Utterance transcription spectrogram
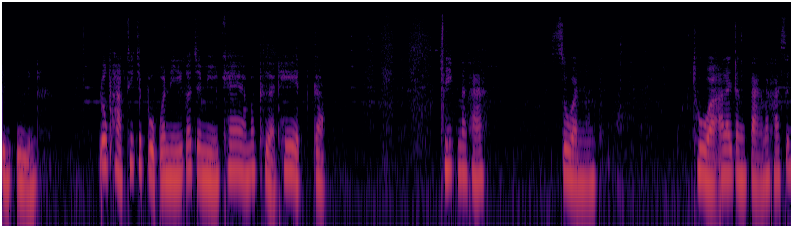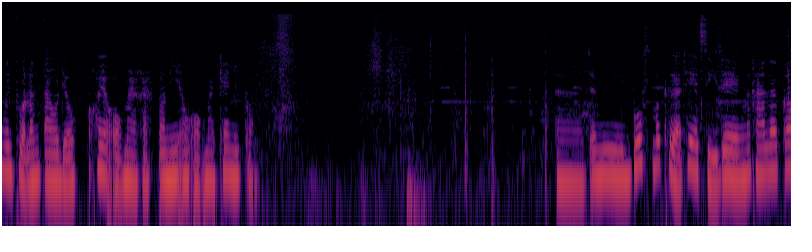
อื่นๆ ลูกผักที่จะปลูกวันนี้ก็จะมีแค่มะเขือเทศกับพริกนะคะ ส่วนถั่วอะไรต่างๆนะคะ ซึ่งเป็นถั่วลันเตาเดี๋ยวค่อยเอาออกมาค่ะ ตอนนี้เอาออกมาแค่นี้ก่อนอจะมีบุฟมะเขือเทศสีแดงนะคะ แล้วก็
